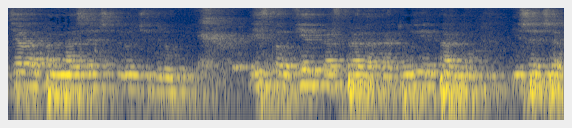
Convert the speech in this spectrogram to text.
i działa Pan na rzecz ludzi drugich. Jest to wielka sprawa. Gratuluję Panu i życzę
